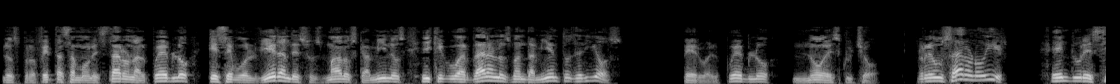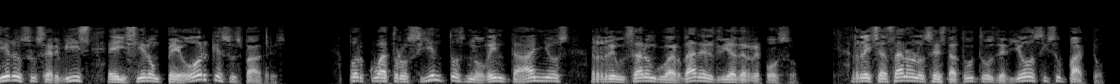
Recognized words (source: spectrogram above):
Los profetas amonestaron al pueblo que se volvieran de sus malos caminos y que guardaran los mandamientos de Dios. pero el pueblo no escuchó. Rehusaron oír, endurecieron su cerviz e hicieron peor que sus padres. Por cuatrocientos noventa años rehusaron guardar el día de reposo. Rechazaron los estatutos de Dios y su pacto.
